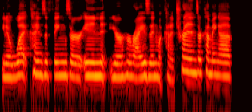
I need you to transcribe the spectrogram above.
you know, what kinds of things are in your horizon? What kind of trends are coming up?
